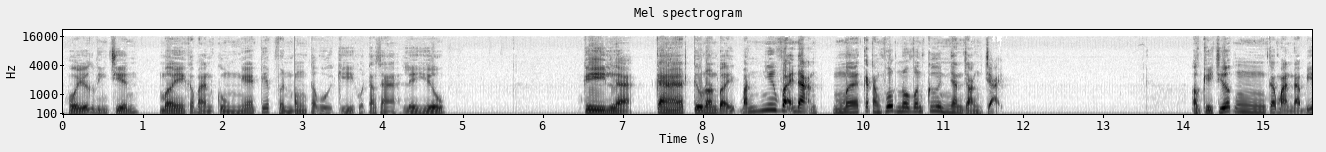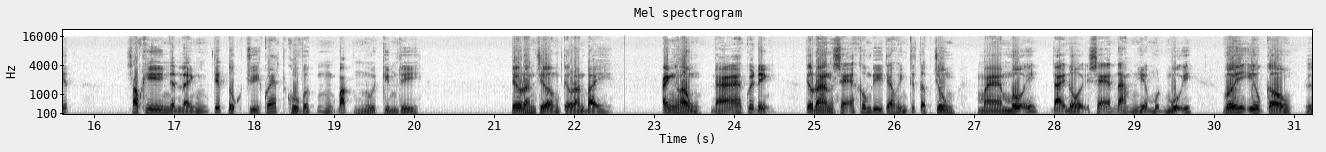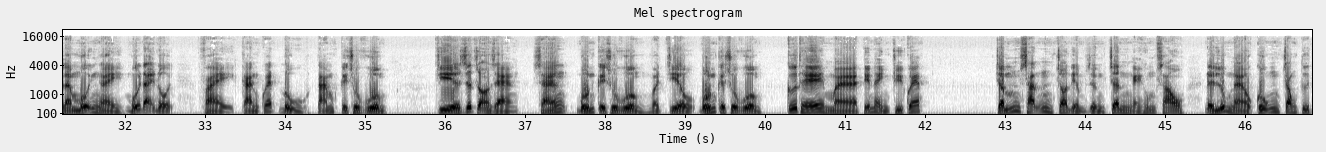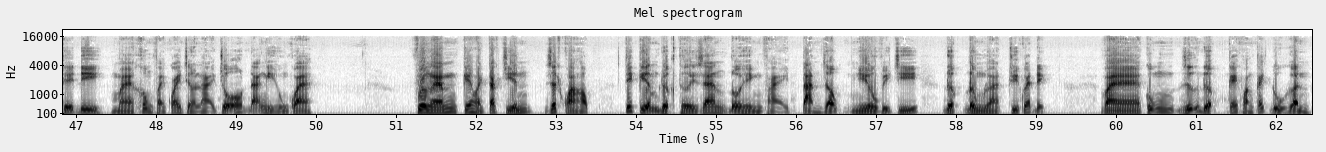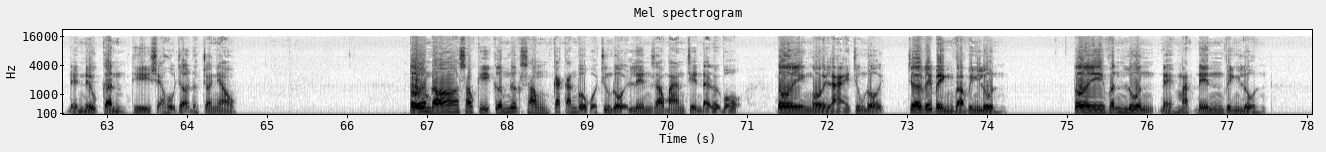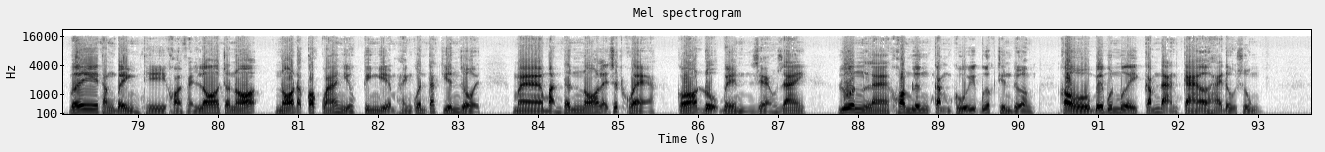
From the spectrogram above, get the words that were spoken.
Hồi ức lính chiến, mời các bạn cùng nghe tiếp phần băng tập hồi ký của tác giả Lê Hiếu. Kỳ lạ, cả tiểu đoàn 7 bắn như vại đạn mà các thằng Phốt nó vẫn cứ nhăn răng chạy. Ở kỳ trước các bạn đã biết, sau khi nhận lệnh tiếp tục truy quét khu vực bắc núi Kim Ri, tiểu đoàn trưởng tiểu đoàn 7, anh Hồng đã quyết định tiểu đoàn sẽ không đi theo hình thức tập trung mà mỗi đại đội sẽ đảm nhiệm một mũi với yêu cầu là mỗi ngày mỗi đại đội phải càn quét đủ 8 cây số vuông, chia rất rõ ràng, sáng 4 cây số vuông và chiều 4 cây số vuông, cứ thế mà tiến hành truy quét. Chấm sẵn cho điểm dừng chân ngày hôm sau để lúc nào cũng trong tư thế đi mà không phải quay trở lại chỗ đã nghỉ hôm qua. Phương án kế hoạch tác chiến rất khoa học, tiết kiệm được thời gian đội hình phải tản rộng nhiều vị trí được đồng loạt truy quét địch và cũng giữ được cái khoảng cách đủ gần để nếu cần thì sẽ hỗ trợ được cho nhau. Tối hôm đó sau khi cơm nước xong, các cán bộ của trung đội lên giao ban trên đại đội bộ. Tôi ngồi lại trung đội chơi với Bình và Vinh Lùn. Tôi vẫn luôn để mắt đến Vinh Lùn. Với thằng Bình thì khỏi phải lo cho nó, nó đã có quá nhiều kinh nghiệm hành quân tác chiến rồi mà bản thân nó lại rất khỏe, có độ bền, dẻo dai, luôn là khom lưng cặm cúi bước trên đường, khẩu B40 cắm đạn cả ở hai đầu súng.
